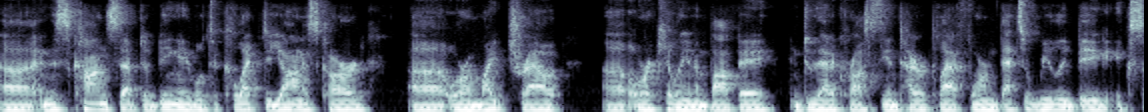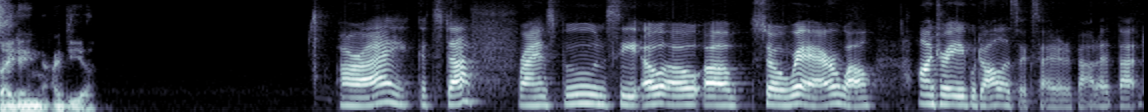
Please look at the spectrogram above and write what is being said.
Uh, and this concept of being able to collect a Giannis card uh, or a Mike Trout uh, or a Kylian Mbappe and do that across the entire platform, that's a really big, exciting idea. All right, good stuff. Ryan Spoon, COO of Sorare. Well, Andre Iguodala is excited about it. That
